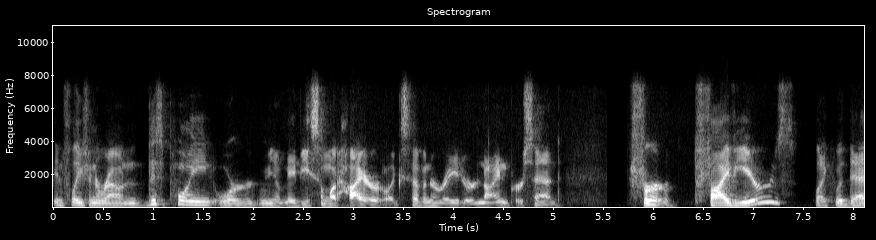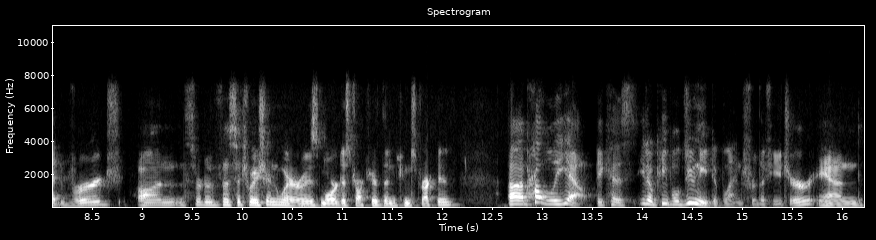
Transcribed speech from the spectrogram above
inflation around this point, or you know, maybe somewhat higher, like seven or eight or nine percent, for five years, like would that verge on sort of a situation where it was more destructive than constructive? Uh, probably, yeah, because you know people do need to plan for the future, and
